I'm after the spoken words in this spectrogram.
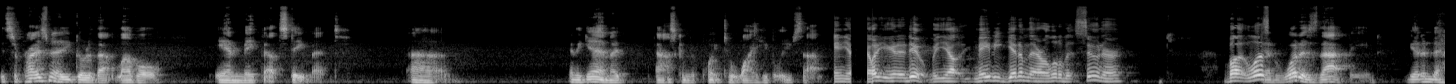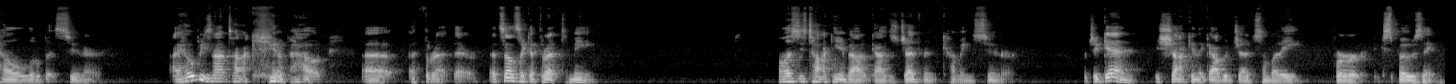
It surprised me that he'd go to that level and make that statement. Um, And again, I ask him to point to why he believes that. And you know, what are you going to do? But you know, maybe get him there a little bit sooner. But listen, And what does that mean? Get him to hell a little bit sooner. I hope he's not talking about uh, a threat there. That sounds like a threat to me. Unless he's talking about God's judgment coming sooner, which again is shocking that God would judge somebody for exposing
